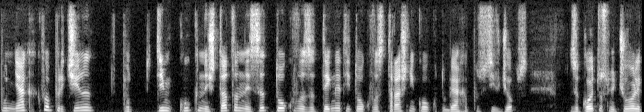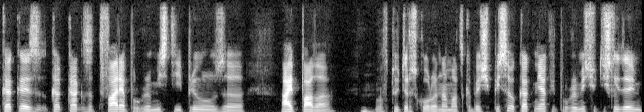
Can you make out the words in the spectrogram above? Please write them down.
по някаква причина по Тим Кук нещата не са толкова затегнати, толкова страшни, колкото бяха по Стив Джобс. За който сме чували как, е, как, как затваря програмисти, примерно за iPad-а, в Twitter скоро една мацка беше писала, как някакви програмисти отишли да, им,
